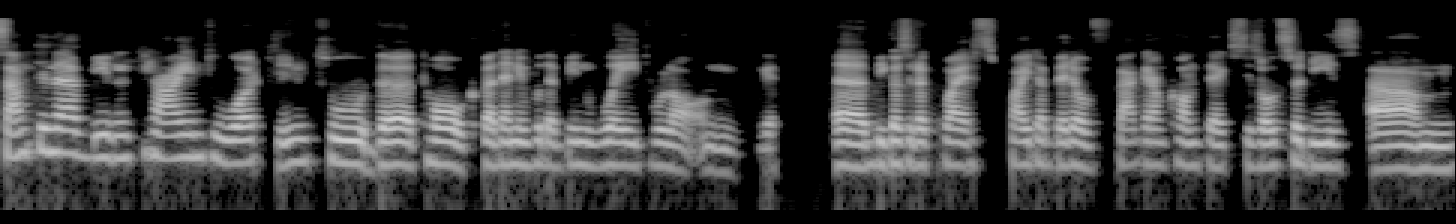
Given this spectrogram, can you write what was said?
something that I've been trying to work into the talk, but then it would have been way too long, uh, because it requires quite a bit of background context, is also this um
